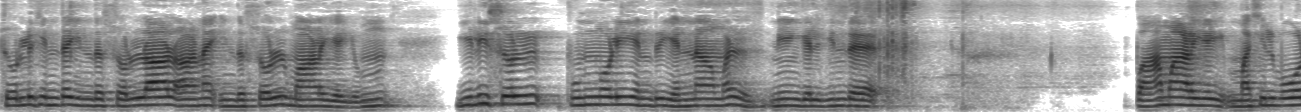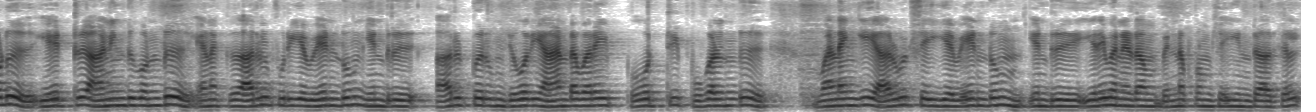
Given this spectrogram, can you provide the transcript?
சொல்லுகின்ற இந்த சொல்லால் ஆன இந்த சொல் மாலையையும் இழிசொல் புன்மொழி என்று எண்ணாமல் நீங்கள் இந்த பாமாலையை மகிழ்வோடு ஏற்று அணிந்து கொண்டு எனக்கு அருள் புரிய வேண்டும் என்று அருட்பெரும் ஜோதி ஆண்டவரை போற்றி புகழ்ந்து வணங்கி அருள் செய்ய வேண்டும் என்று இறைவனிடம் விண்ணப்பம் செய்கின்றார்கள்.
